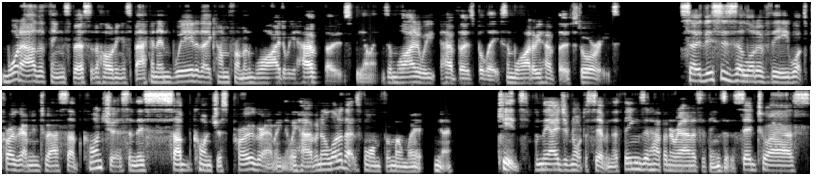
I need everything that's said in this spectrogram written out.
what are the things first that are holding us back and then where do they come from and why do we have those feelings and why do we have those beliefs and why do we have those stories? So this is a lot of the what's programmed into our subconscious and this subconscious programming that we have. And a lot of that's formed from when we're, you know, kids from the age of naught to seven. The things that happen around us, the things that are said to us,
